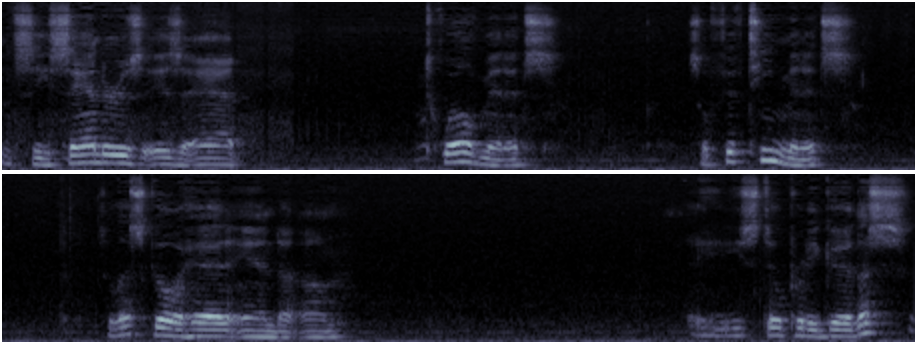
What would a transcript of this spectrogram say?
let's see. Sanders is at 12 minutes. So 15 minutes. So let's go ahead and uh, um, he's still pretty good. Let's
